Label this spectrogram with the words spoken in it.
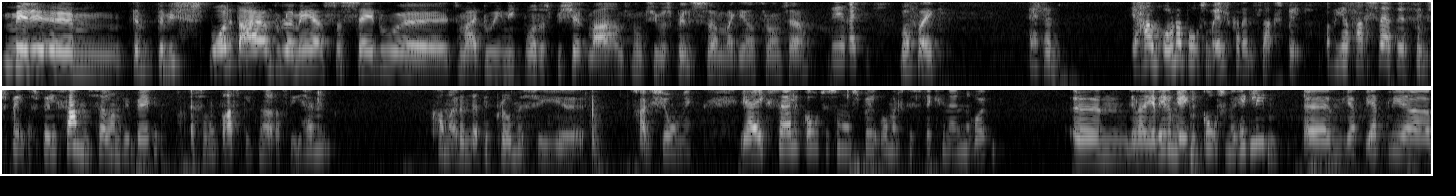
Mette, øh, da, da vi spurgte dig, om du ville med her, så sagde du øh, til mig, at du egentlig ikke brød dig specielt meget om sådan nogle typer spil, som Game of Thrones er. Det er rigtigt. Hvorfor ikke? Altså, jeg har en underbo, som elsker den slags spil, og vi har faktisk svært ved at finde spil og spille sammen, selvom vi begge er sådan nogle brætspilsnørder, fordi han kommer i den der diplomacy-tradition. Ikke? Jeg er ikke særlig god til sådan nogle spil, hvor man skal stikke hinanden i ryggen. Øhm, eller jeg ved ikke, om jeg ikke er god, som jeg kan ikke lide dem. Øh, jeg, jeg bliver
